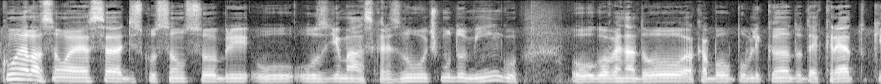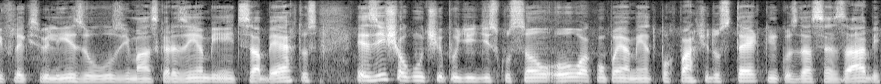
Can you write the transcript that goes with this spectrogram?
Com relação a essa discussão sobre o uso de máscaras, no último domingo, o governador acabou publicando o decreto que flexibiliza o uso de máscaras em ambientes abertos. Existe algum tipo de discussão ou acompanhamento por parte dos técnicos da CESAB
